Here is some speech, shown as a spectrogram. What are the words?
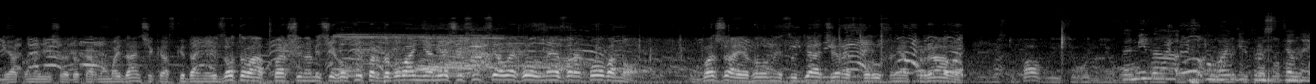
М'яко навішує до карного майданчика. Скидання Ізотова. Перший на м'ячі голкіпер. Добивання м'яч у сітці, але гол не зараховано. Вважає головний суддя через порушення правил. Виступав і сьогодні його Заміна в команді Тростянець.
